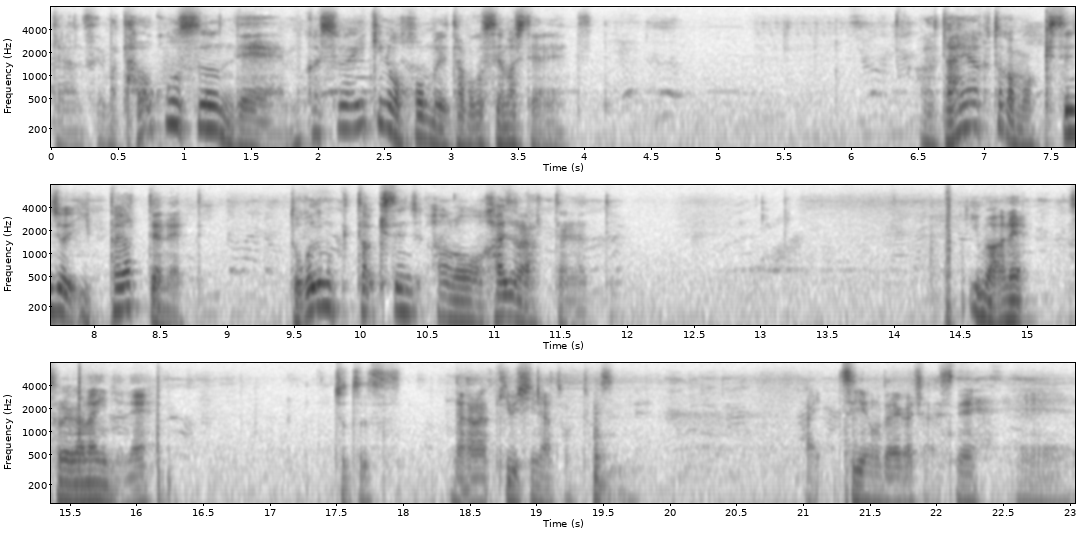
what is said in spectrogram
てなんですけど、まあ、タバコを吸うんで昔は駅のホームでタバコ吸えましたよねつって。大学とかも喫煙所いっぱいあったよねって。どこでも喫煙所あの灰皿あったよねって。今はねそれがないんでねちょっとなかなか厳しいなと思ってますんで、はい、次のお題ガチャですね、え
